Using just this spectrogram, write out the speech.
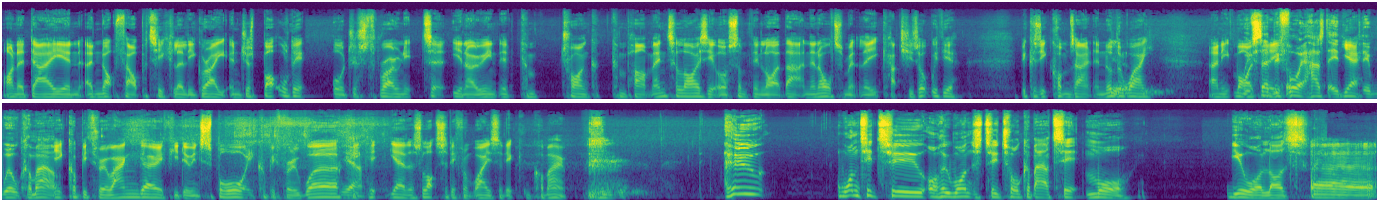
on a day and, and not felt particularly great, and just bottled it or just thrown it to you know in, com, try and compartmentalize it or something like that, and then ultimately it catches up with you because it comes out in another Yeah. way. And it might We've said be- before, it has to, it, yeah, it will come out. It could be through anger if you're doing sport. It could be through work. Yeah. It could- yeah. There's lots of different ways that it can come out. who wanted to or who wants to talk about it more? You or Loz? Uh,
